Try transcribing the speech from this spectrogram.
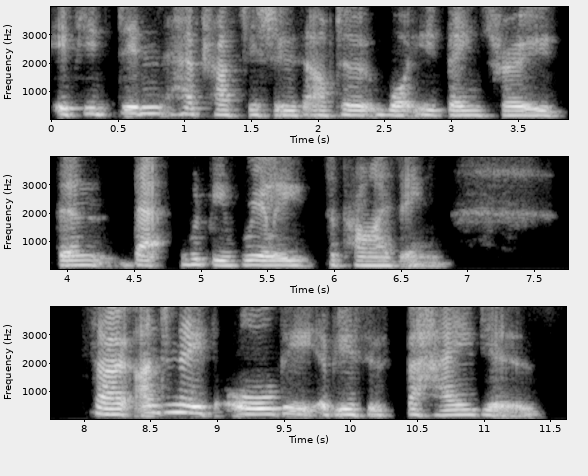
If you didn't have trust issues after what you've been through, then that would be really surprising. So, underneath all the abusive behaviors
